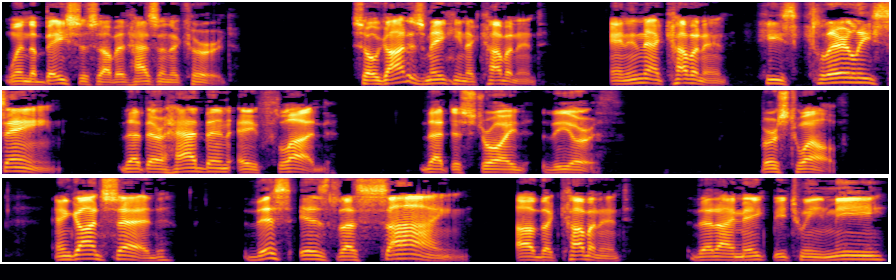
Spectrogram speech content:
when the basis of it hasn't occurred? So God is making a covenant, and in that covenant, He's clearly saying that there had been a flood that destroyed the earth. Verse 12 And God said, This is the sign of the covenant that I make between me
